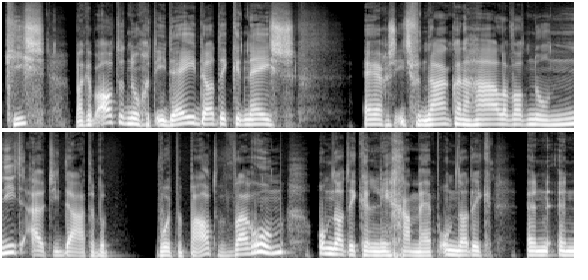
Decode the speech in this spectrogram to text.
kies. Maar ik heb altijd nog het idee dat ik ineens ergens iets vandaan kan halen wat nog niet uit die data wordt bepaald. Waarom? Omdat ik een lichaam heb, omdat ik een, een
